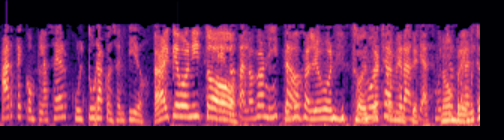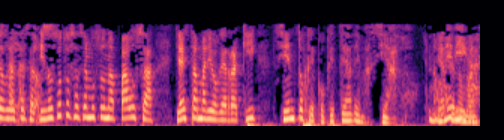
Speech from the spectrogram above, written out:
Arte con placer, cultura con sentido. ¡Ay, qué bonito! Eso salió bonito. Eso salió bonito, Muchas exactamente. gracias, No, muchas hombre, gracias muchas a gracias a, ti. Nosotros hacemos una pausa. Ya está Mario Guerra aquí. Siento que coquetea demasiado. No Ya me digas. nomás.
